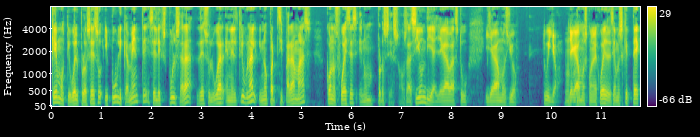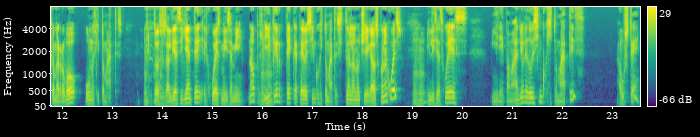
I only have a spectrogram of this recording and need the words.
que motivó el proceso y públicamente se le expulsará de su lugar en el tribunal y no participará más con los jueces en un proceso. O sea, si un día llegabas tú y llegamos yo, tú y yo, llegábamos con el juez y decíamos que Teca me robó unos jitomates. Entonces al día siguiente el juez me dice a mí, no, pues Iker, Teca te doy cinco jitomates. Y tú en la noche llegabas con el juez y le decías, juez, mire, papá, yo le doy cinco jitomates a usted.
